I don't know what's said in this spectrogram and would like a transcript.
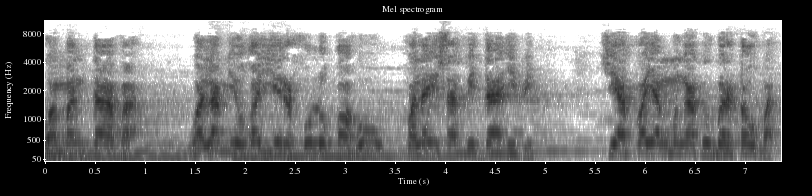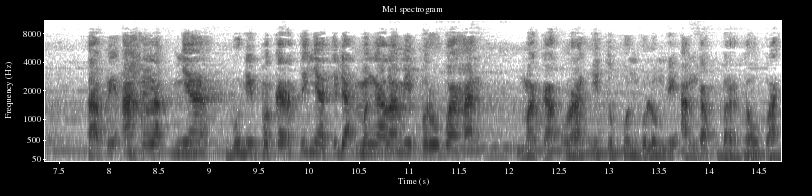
wa man taba walam yughayyir khuluquhu falaysa bitaibin Siapa yang mengaku bertaubat, tapi akhlaknya, budi pekertinya tidak mengalami perubahan, maka orang itu pun belum dianggap bertaubat.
